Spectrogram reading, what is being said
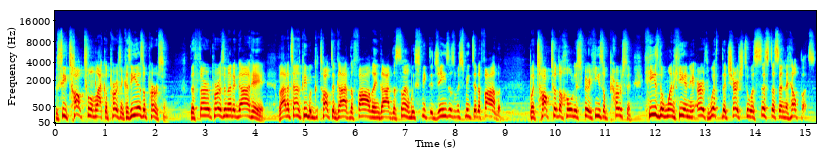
You see, talk to him like a person because he is a person, the third person of the Godhead. A lot of times people talk to God the Father and God the Son. We speak to Jesus, we speak to the Father. But talk to the Holy Spirit. He's a person. He's the one here in the earth with the church to assist us and to help us.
